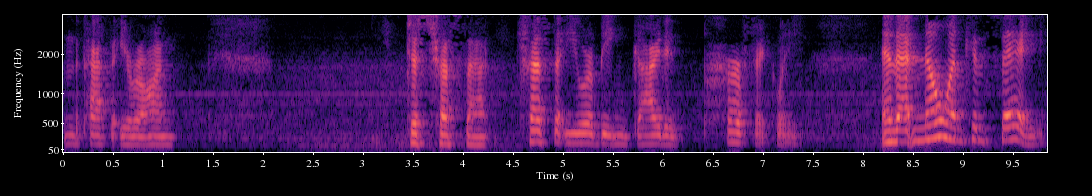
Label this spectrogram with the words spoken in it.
and the path that you're on. Just trust that. Trust that you are being guided perfectly. And that no one can say,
